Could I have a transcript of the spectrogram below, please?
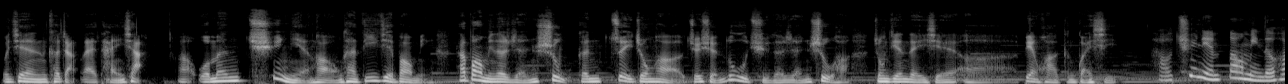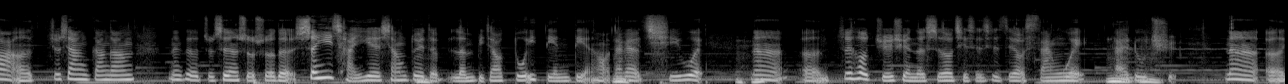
文倩科长来谈一下啊，我们去年哈，我们看第一届报名，他报名的人数跟最终哈决选录取的人数哈中间的一些呃变化跟关系。好，去年报名的话，呃，就像刚刚那个主持人所说的，生意产业相对的人比较多一点点哈，大概有七位。那呃，最后决选的时候其实是只有三位来录取。那呃，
